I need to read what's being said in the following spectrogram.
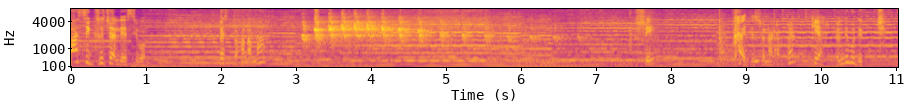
ମା ଶୀଘ୍ର ଚାଲି ଆସିବ ବ୍ୟସ୍ତ ହନା ମା खाई सोनाटा कि आ देखुची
